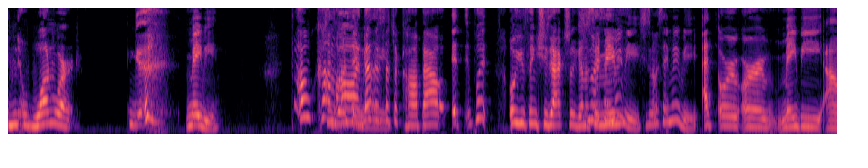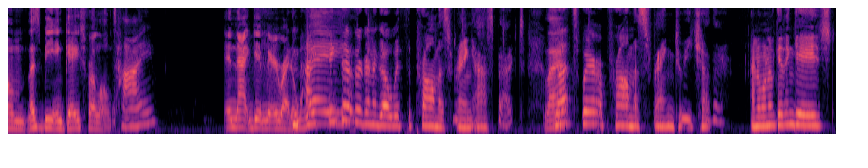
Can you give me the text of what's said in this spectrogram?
n- one word. Maybe. Oh come on, that is such a cop out. It, but Oh, you think she's actually going to She's say gonna say maybe? maybe. She's gonna say maybe, At, or or maybe um, let's be engaged for a long time, and not get married right away. I think that they're going to go with the promise ring aspect. Like- Let's wear a promise ring to each other. I don't want to get engaged,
